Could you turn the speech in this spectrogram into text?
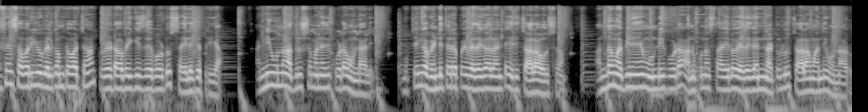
Hi friends how are you welcome to our channel today topic is about Shailaja Priya అన్నీ ఉన్న అదృష్టం అనేది కూడా ఉండాలి. ముఖ్యంగా వెండి తెరపై ఎదగాలంటే ఇది చాలా అవసరం. అందం అభినయం ఉండి కూడా అనుకున్న స్థాయిలో ఎదగని నటులు చాలామంది ఉన్నారు.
